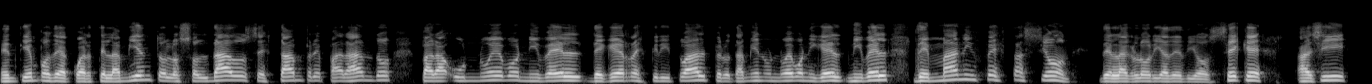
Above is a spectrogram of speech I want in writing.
en tiempos de acuartelamiento. Los soldados se están preparando para un nuevo nivel de guerra espiritual, pero también un nuevo nivel, de manifestación de la gloria de Dios. Sé que Allí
